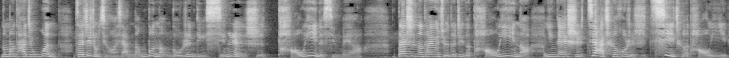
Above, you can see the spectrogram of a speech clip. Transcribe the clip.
那么他就问，在这种情况下，能不能够认定行人是逃逸的行为啊？但是呢，他又觉得这个逃逸呢，应该是驾车或者是汽车逃逸，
